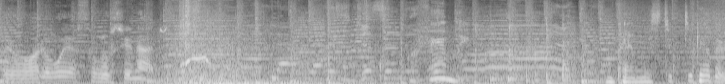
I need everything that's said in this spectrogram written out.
pero lo voy a solucionar. We're family. And families stick together.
